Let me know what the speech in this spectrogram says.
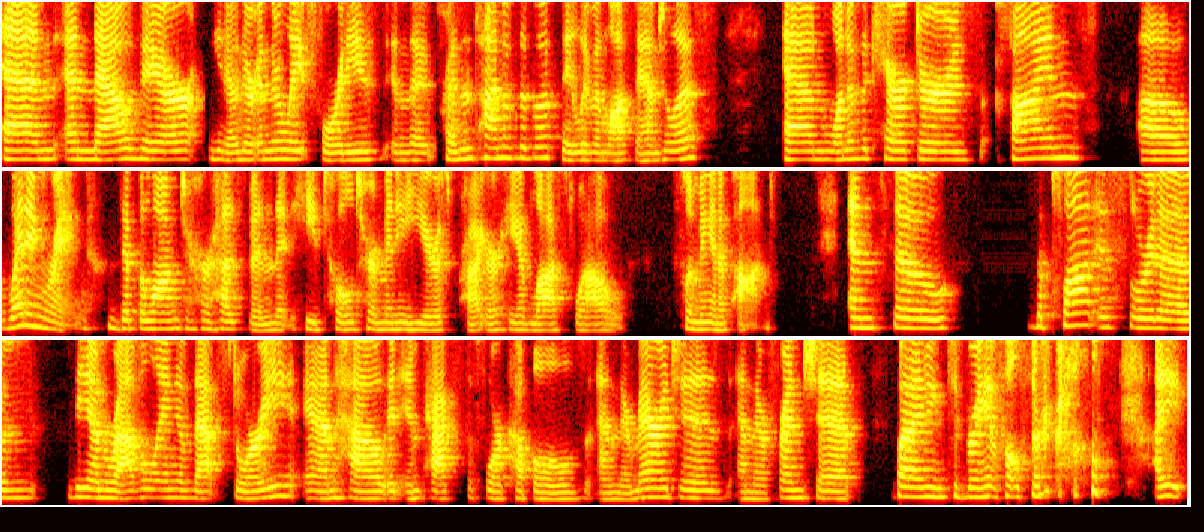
And and now they're, you know, they're in their late 40s. In the present time of the book, they live in Los Angeles. And one of the characters finds a wedding ring that belonged to her husband that he told her many years prior he had lost while swimming in a pond. And so the plot is sort of the unraveling of that story and how it impacts the four couples and their marriages and their friendship. But I mean, to bring it full circle, I,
